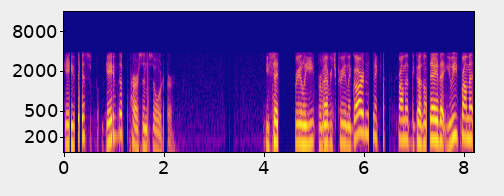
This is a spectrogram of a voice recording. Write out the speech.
gave this gave the person this order. He said, "Freely eat from every tree in the garden, except from it, because on the day that you eat from it,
